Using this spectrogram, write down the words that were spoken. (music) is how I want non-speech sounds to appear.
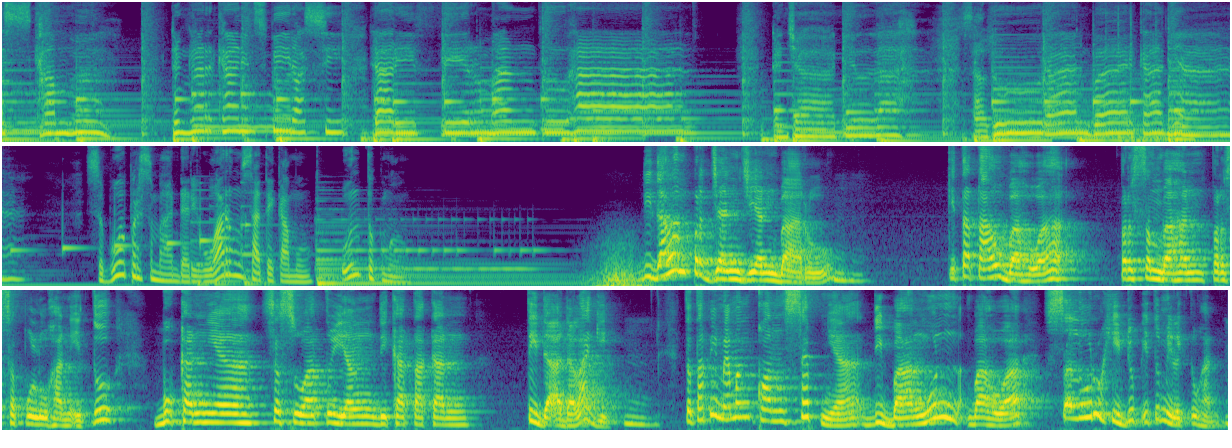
Marilah kamu. Dengarkan inspirasi dari firman Tuhan. Dan jadilah saluran berkatnya. Sebuah persembahan dari warung sate kamu untukmu. Di dalam perjanjian baru, kita tahu bahwa persembahan persepuluhan itu bukannya sesuatu yang dikatakan tidak ada lagi. Tetapi memang konsepnya dibangun bahwa seluruh hidup itu milik Tuhan.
